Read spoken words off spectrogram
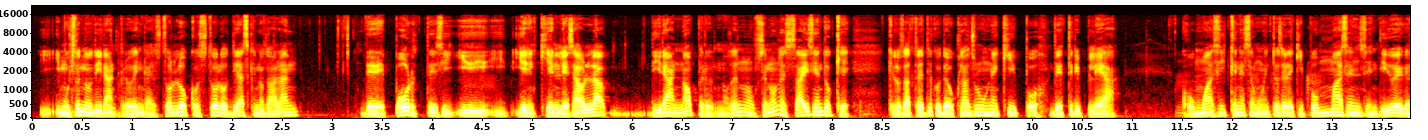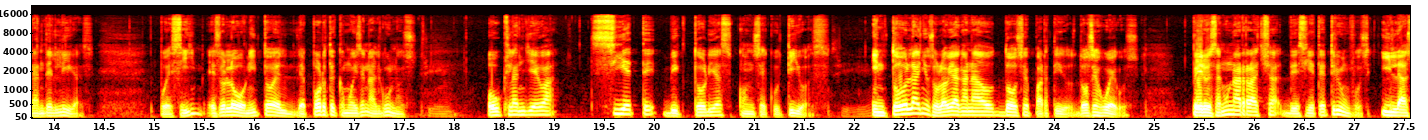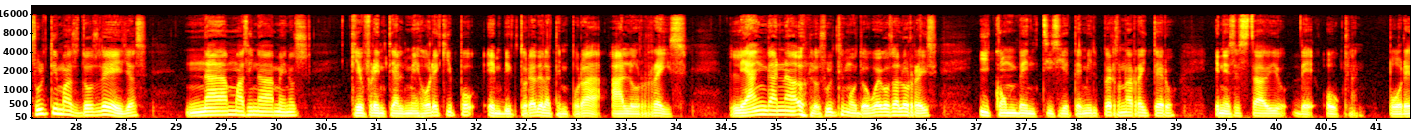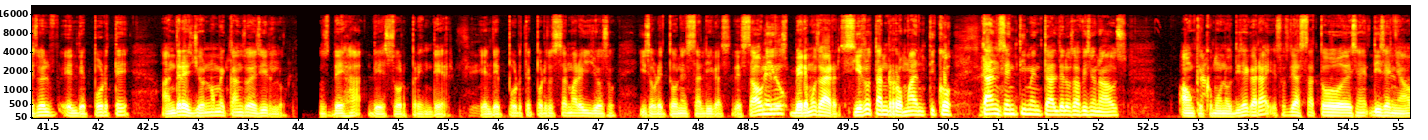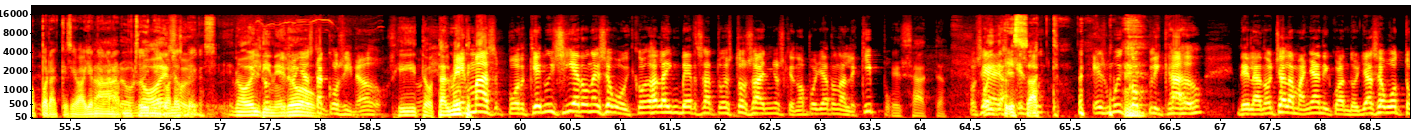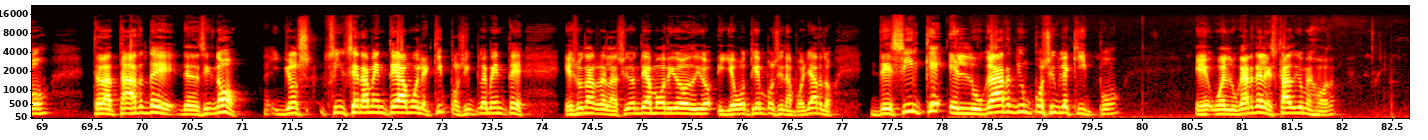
Y, y muchos nos dirán, pero venga, estos locos todos los días que nos hablan de deportes y, y- y- y quien les habla dirán, no, pero no, usted nos está diciendo que, que los Atléticos de Oakland son un equipo de triple A. ¿Cómo así que en ese momento es el equipo más encendido de grandes ligas? Pues sí, eso es lo bonito del deporte, como dicen algunos. Oakland lleva siete victorias consecutivas. En todo el año solo había ganado 12 partidos, 12 juegos, pero está en una racha de siete triunfos y las últimas dos de ellas, nada más y nada menos que frente al mejor equipo en victorias de la temporada, a los Reyes. Le han ganado los últimos dos juegos a los Reyes y con 27 mil personas, reitero, en ese estadio de Oakland. Por eso el, el deporte, Andrés, yo no me canso de decirlo, nos deja de sorprender. El deporte por eso es tan maravilloso y sobre todo en estas ligas de Estados Unidos. Veremos a ver si eso tan romántico, tan sentimental de los aficionados, aunque como nos dice Garay, eso ya está todo dise- diseñado para que se vayan a ganar mucho no, dinero a Las Vegas. No, el dinero. Eso ya está cocinado. Sí, totalmente. Es más, ¿por qué no hicieron ese boicot a la inversa todos estos años que no apoyaron al equipo? Exacto. O sea, Oiga, es, muy, es muy complicado de la noche a la mañana y cuando ya se votó, tratar de, de decir, no, yo sinceramente amo el equipo, simplemente es una relación de amor y odio y llevo tiempo sin apoyarlo. Decir que el lugar de un posible equipo, eh, o el lugar del estadio mejor,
